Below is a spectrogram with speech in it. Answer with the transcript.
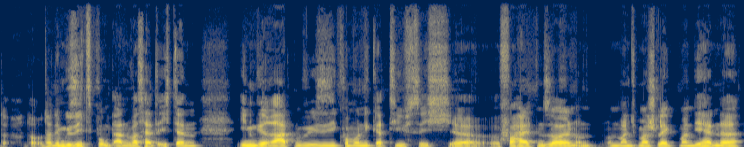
da, unter dem Gesichtspunkt an, was hätte ich denn ihnen geraten, wie sie kommunikativ sich äh, verhalten sollen. Und, und manchmal schlägt man die Hände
